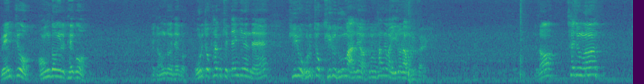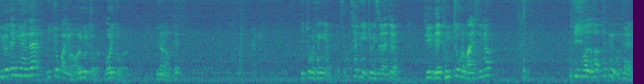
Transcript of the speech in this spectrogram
왼쪽 엉덩이를 대고 이렇게 엉덩이 대고 오른쪽 팔꿈치 당기는데 뒤로 오른쪽 뒤로 누우면 안 돼요. 그러면 상대방이 일어나 버릴 거예요. 그래서 체중은 뒤로 당기는데 이쪽 방향 얼굴 쪽으로 머리 쪽으로 일어나오세요. 이쪽으로 생겨야 돼. 이쪽으로 체중이 이쪽에 있어야지 뒤 내 등 쪽으로 가 있으면 뒤집어져서 태핑. 이렇게.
